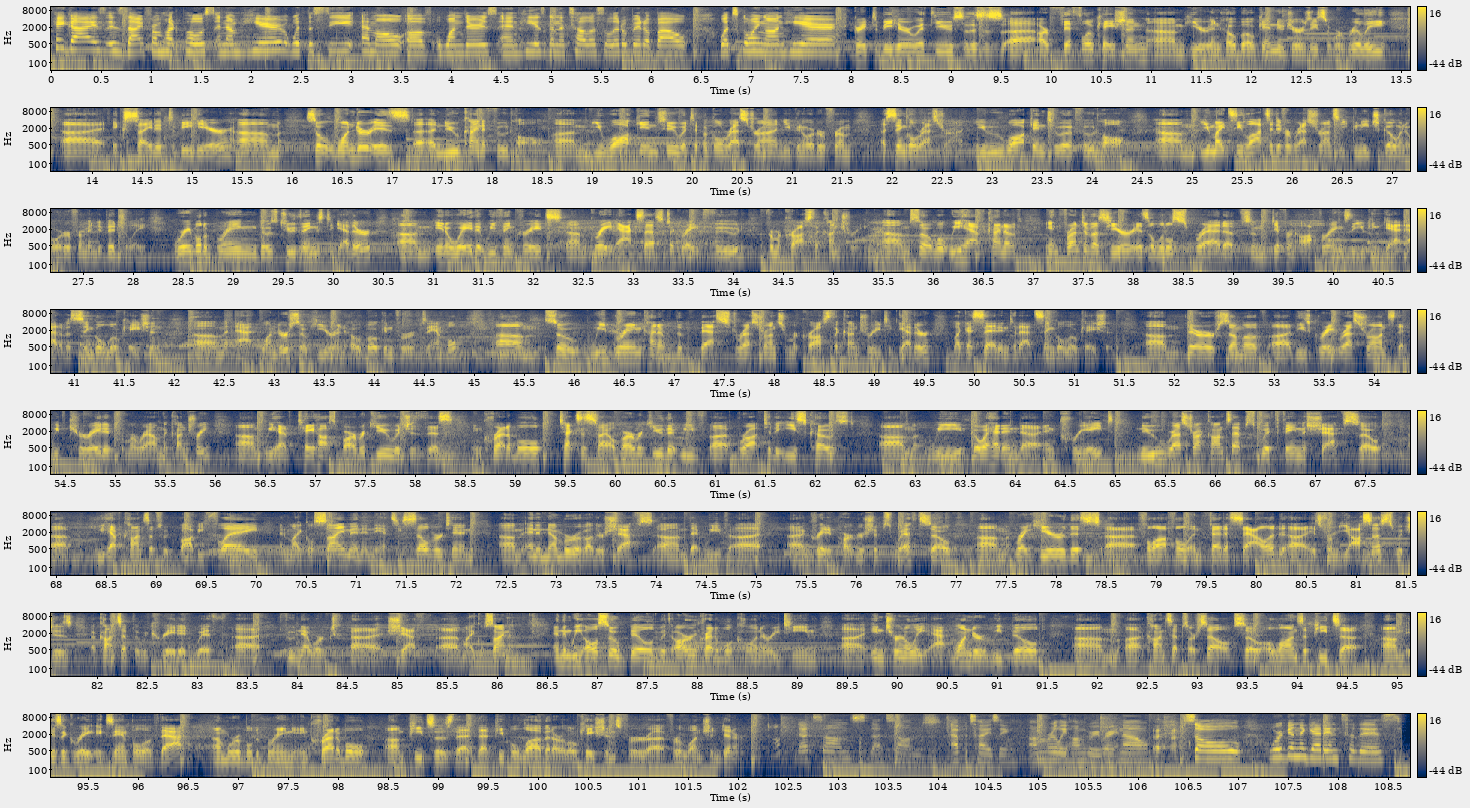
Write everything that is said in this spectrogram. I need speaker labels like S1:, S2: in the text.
S1: Hey guys, it's Dy from HudPost, and I'm here with the CMO of Wonders, and he is going to tell us a little bit about what's going on here.
S2: Great to be here with you. So this is uh, our fifth location um, here in Hoboken, New Jersey. So we're really uh, excited to be here. Um, so Wonder is a, new kind of food hall. Um, you walk into a typical restaurant, you can order from a single restaurant. You walk into a food hall, um, you might see lots of different restaurants that you can each go and order from individually. We're able to bring those two things together um, in a way that we think creates um, great access to great food from across the country. Um, so what we have kind of in front of us here is a little spread of some different offerings that you can get out of a single location um, at Wonder. So here in Hoboken, for example. Um, so we bring kind of the best restaurants from across the country together, like I said, into that single location. Um, there are some of uh, these great restaurants that we've curated from around the country. we have Tejas Barbecue, which is this incredible Texas style barbecue that we've uh, brought to the East Coast. Um, we go ahead and, uh, and create new restaurant concepts with famous chefs. So uh, we have concepts with Bobby Flay and Michael Symon and Nancy Silverton um, and a number of other chefs um, that we've uh, uh created partnerships with. So um, right here, this uh, falafel and feta salad uh, is from Yasas, which is a concept that we created with Food Network chef Michael Symon. And then we also build with our incredible culinary team internally at Wonder, we build um, concepts ourselves. So Alanza Pizza um, is a great example of that. Um, we're able to bring incredible um, pizzas that, that people love at our locations for, uh, for lunch and dinner.
S1: That sounds that sounds appetizing. I'm really hungry right now. so we're gonna get into this.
